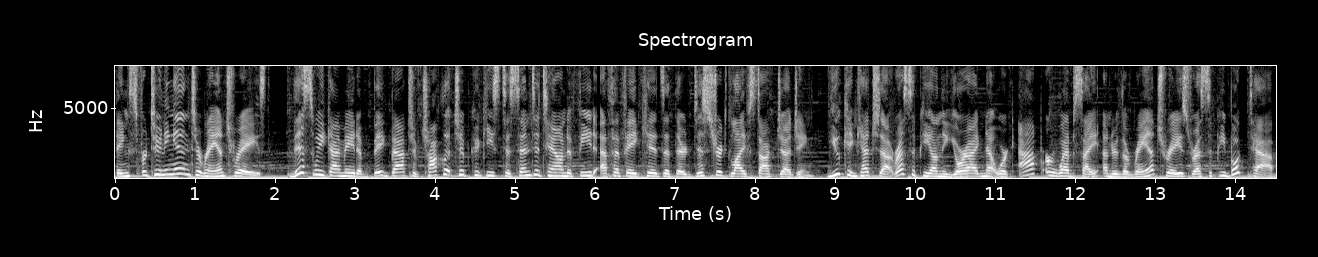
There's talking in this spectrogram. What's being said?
Thanks for tuning in to Ranch Raised. This week, I made a big batch of chocolate chip cookies to send to town to feed FFA kids at their district livestock judging. You can catch that recipe on the Your Ag Network app or website under the Ranch Raised Recipe Book tab.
